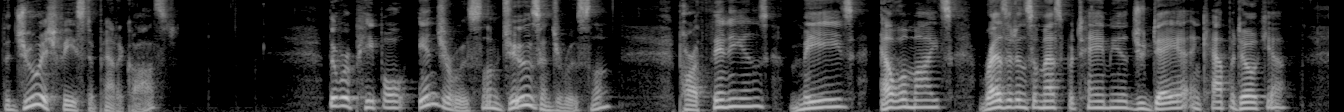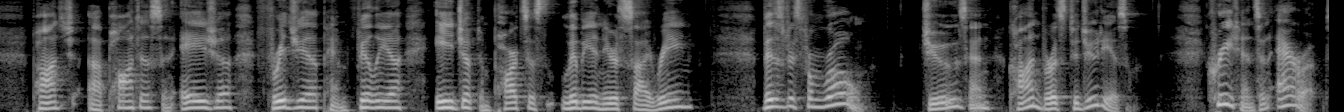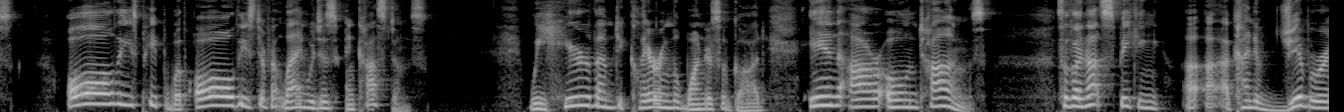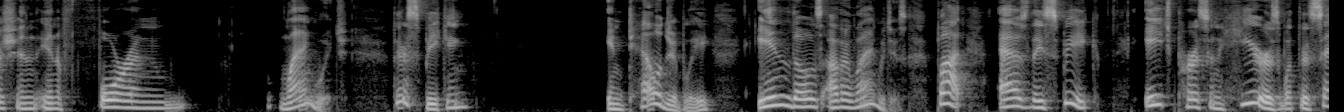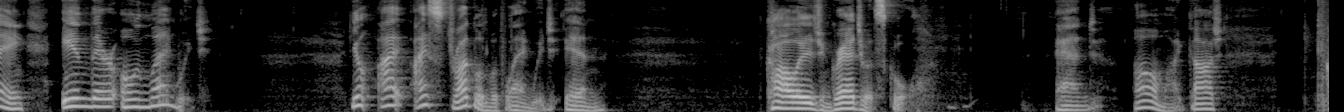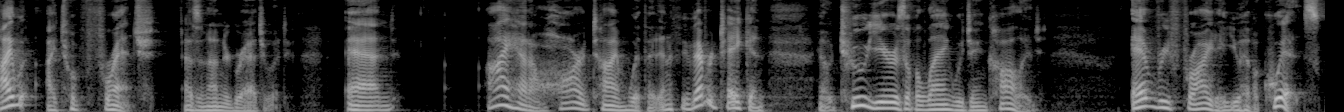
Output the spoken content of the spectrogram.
the Jewish feast of Pentecost, there were people in Jerusalem, Jews in Jerusalem, Parthians, Medes, Elamites, residents of Mesopotamia, Judea and Cappadocia, Pont, uh, Pontus and Asia, Phrygia, Pamphylia, Egypt, and parts of Libya near Cyrene, visitors from Rome, Jews and converts to Judaism, Cretans and Arabs, all these people with all these different languages and customs. We hear them declaring the wonders of God in our own tongues. So they're not speaking a, a kind of gibberish in, in a foreign language. They're speaking intelligibly in those other languages. But as they speak, each person hears what they're saying in their own language. You know, I, I struggled with language in college and graduate school. And oh my gosh, I, I took French as an undergraduate. And I had a hard time with it. And if you've ever taken, you know, two years of a language in college, every Friday you have a quiz.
